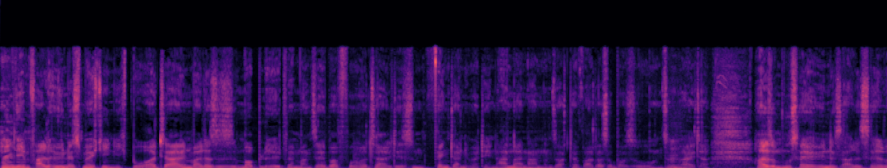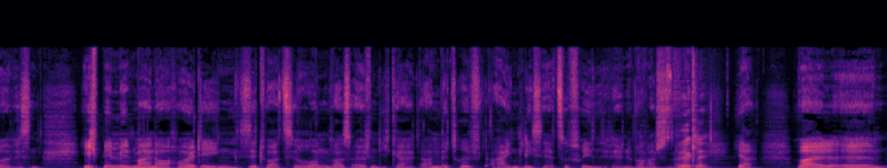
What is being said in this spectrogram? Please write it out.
in dem Fall Hönes möchte ich nicht beurteilen, weil das ist immer blöd, wenn man selber verurteilt ist und fängt dann über den anderen an und sagt, da war das aber so und so mhm. weiter. Also muss Herr Hönes alles selber wissen. Ich bin mit meiner heutigen Situation, was Öffentlichkeit anbetrifft, eigentlich sehr zufrieden. Sie werden überrascht sein. Wirklich? Ja, weil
